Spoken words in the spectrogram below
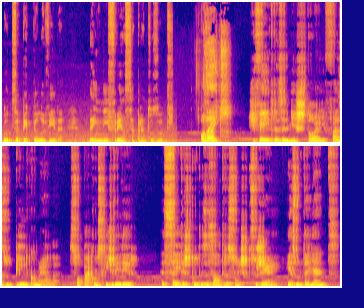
do desapego pela vida, da indiferença perante os outros. Odeio-te! Esventras a minha história, fazes o pino com ela, só para conseguires vender. Aceitas todas as alterações que te sugerem. És um talhante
